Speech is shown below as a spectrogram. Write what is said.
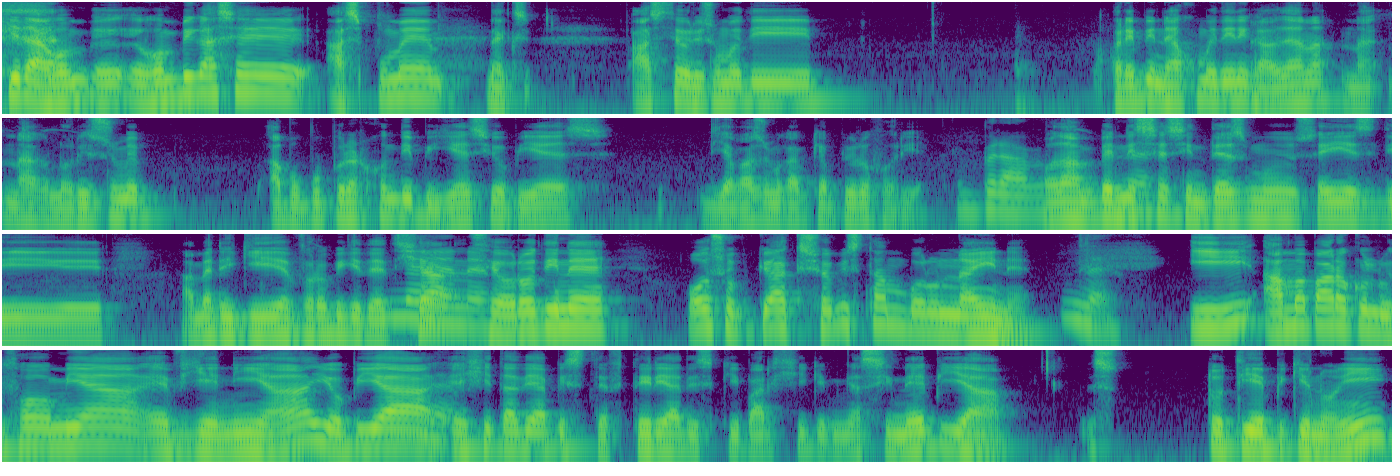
Κοίτα, εγώ, εγώ μπήκα σε. Α πούμε. Α θεωρήσουμε ότι πρέπει να έχουμε την ικανότητα να, να, να γνωρίζουμε από πού προέρχονται οι πηγές οι οποίες διαβάζουμε κάποια πληροφορία. Μπράβο. Όταν μπαίνεις ναι. σε συνδέσμους, ASD, Αμερική, Ευρώπη και τέτοια, Ναι, ναι. θεωρώ ότι είναι όσο πιο αξιόπιστα μπορούν να είναι. Ναι. Ή άμα παρακολουθώ μια ευγενία η οποία Ναι. έχει τα διαπιστευτήρια της και υπάρχει και μια συνέπεια στο τι επικοινωνεί,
